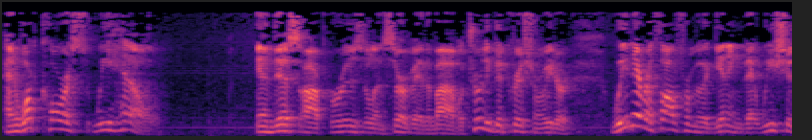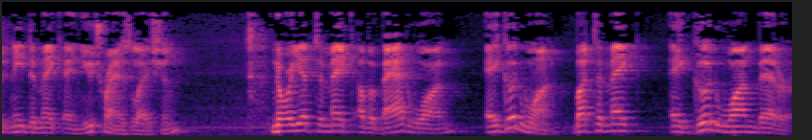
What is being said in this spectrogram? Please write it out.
and what course we held in this our perusal and survey of the Bible. Truly good Christian reader, we never thought from the beginning that we should need to make a new translation, nor yet to make of a bad one a good one, but to make a good one better.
